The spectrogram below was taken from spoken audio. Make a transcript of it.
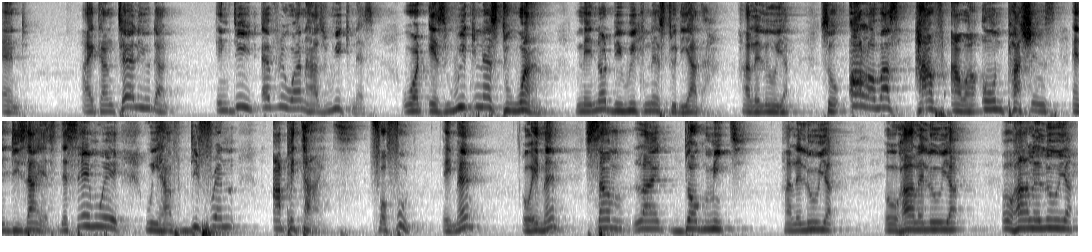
And I can tell you that indeed everyone has weakness. What is weakness to one may not be weakness to the other. Hallelujah. So all of us have our own passions and desires. The same way we have different appetites for food. Amen. Oh, amen. Some like dog meat. Hallelujah. Oh, hallelujah. Oh, hallelujah. Amen.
